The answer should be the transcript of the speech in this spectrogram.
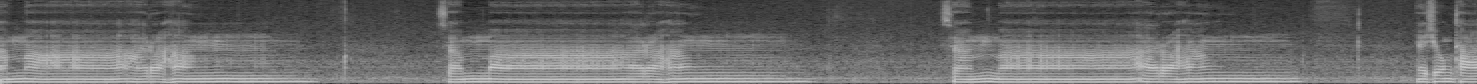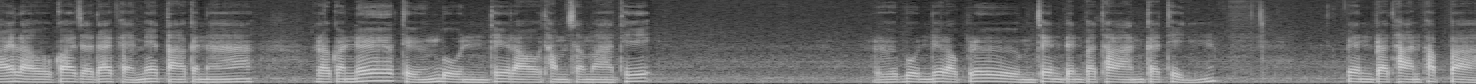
สัมมาอรหัง สัมมาอรหัง สัมมาอรหัง ในช่วงท้ายเราก็จะได้แผ่เมตตากันนะ เราก็นึกถึงบุญที่เราทำสมาธิ หรือบุญที่เราปลื้ม เช่นเป็นประธานกระถิน เป็นประธานพับป่า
